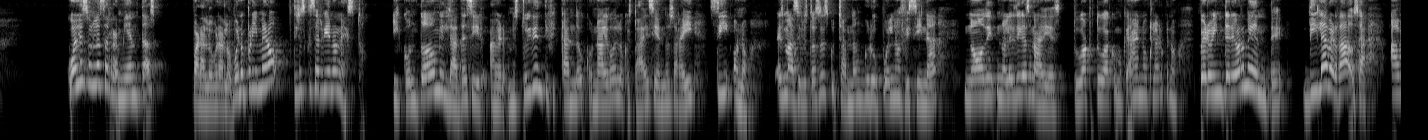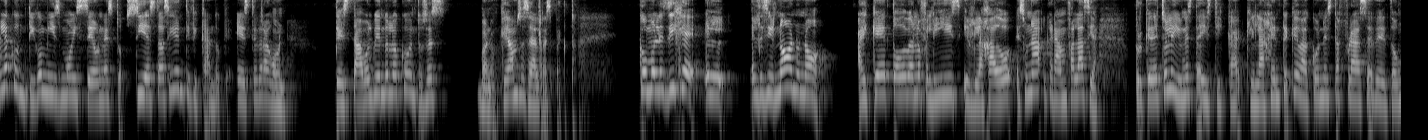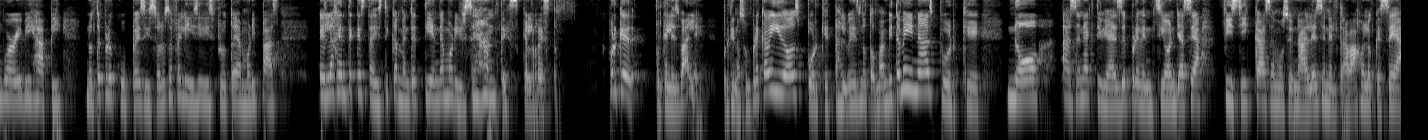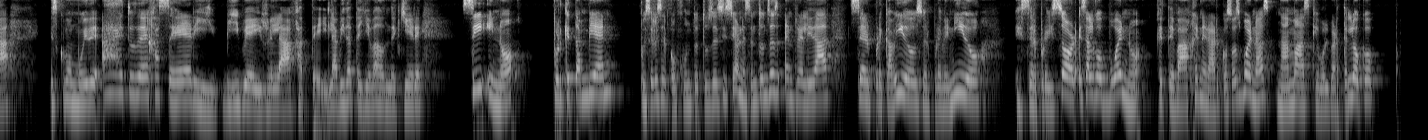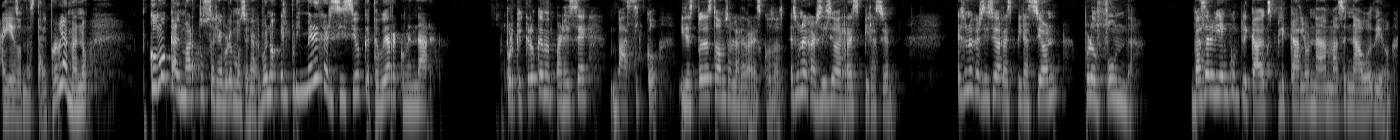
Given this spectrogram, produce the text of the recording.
¿Cuáles son las herramientas para lograrlo? Bueno, primero tienes que ser bien honesto y con toda humildad decir, a ver, me estoy identificando con algo de lo que estaba diciendo Saraí, sí o no. Es más, si lo estás escuchando en grupo en la oficina, no, no les digas a nadie, tú actúa como que, ay, no, claro que no. Pero interiormente, di la verdad, o sea, habla contigo mismo y sé honesto. Si estás identificando que este dragón te está volviendo loco, entonces, bueno, ¿qué vamos a hacer al respecto? Como les dije, el, el decir, no, no, no, hay que todo verlo feliz y relajado es una gran falacia. Porque de hecho leí una estadística que la gente que va con esta frase de don't worry, be happy, no te preocupes y solo sé feliz y disfruta de amor y paz, es la gente que estadísticamente tiende a morirse antes que el resto. Porque, porque les vale, porque no son precavidos, porque tal vez no toman vitaminas, porque no hacen actividades de prevención, ya sea físicas, emocionales, en el trabajo, en lo que sea es como muy de, ay, tú deja ser y vive y relájate y la vida te lleva donde quiere. Sí y no, porque también pues eres el conjunto de tus decisiones. Entonces, en realidad, ser precavido, ser prevenido, eh, ser previsor es algo bueno que te va a generar cosas buenas, nada más que volverte loco, ahí es donde está el problema, ¿no? ¿Cómo calmar tu cerebro emocional? Bueno, el primer ejercicio que te voy a recomendar porque creo que me parece básico y después de esto vamos a hablar de varias cosas. Es un ejercicio de respiración. Es un ejercicio de respiración profunda. Va a ser bien complicado explicarlo nada más en audio.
